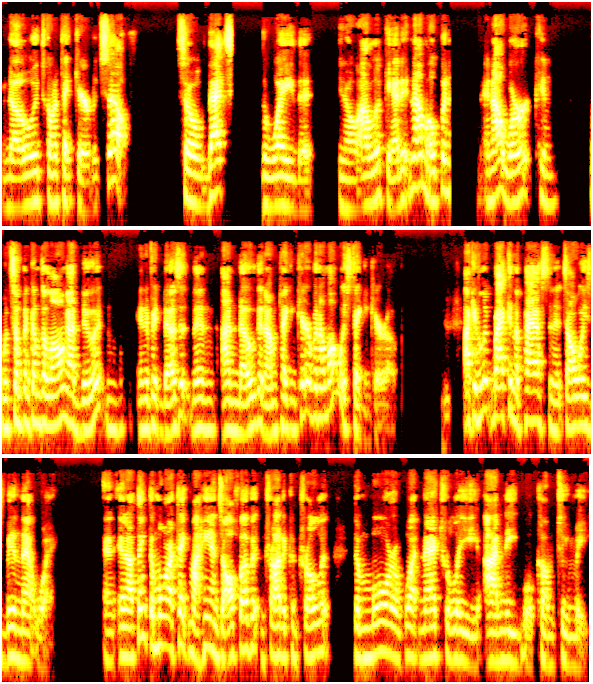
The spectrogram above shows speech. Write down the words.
No, it's going to take care of itself. So that's the way that, you know, I look at it and I'm open and I work and when something comes along, I do it. And, and if it doesn't, then I know that I'm taking care of it. I'm always taken care of. I can look back in the past and it's always been that way. And, and I think the more I take my hands off of it and try to control it, the more of what naturally I need will come to me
